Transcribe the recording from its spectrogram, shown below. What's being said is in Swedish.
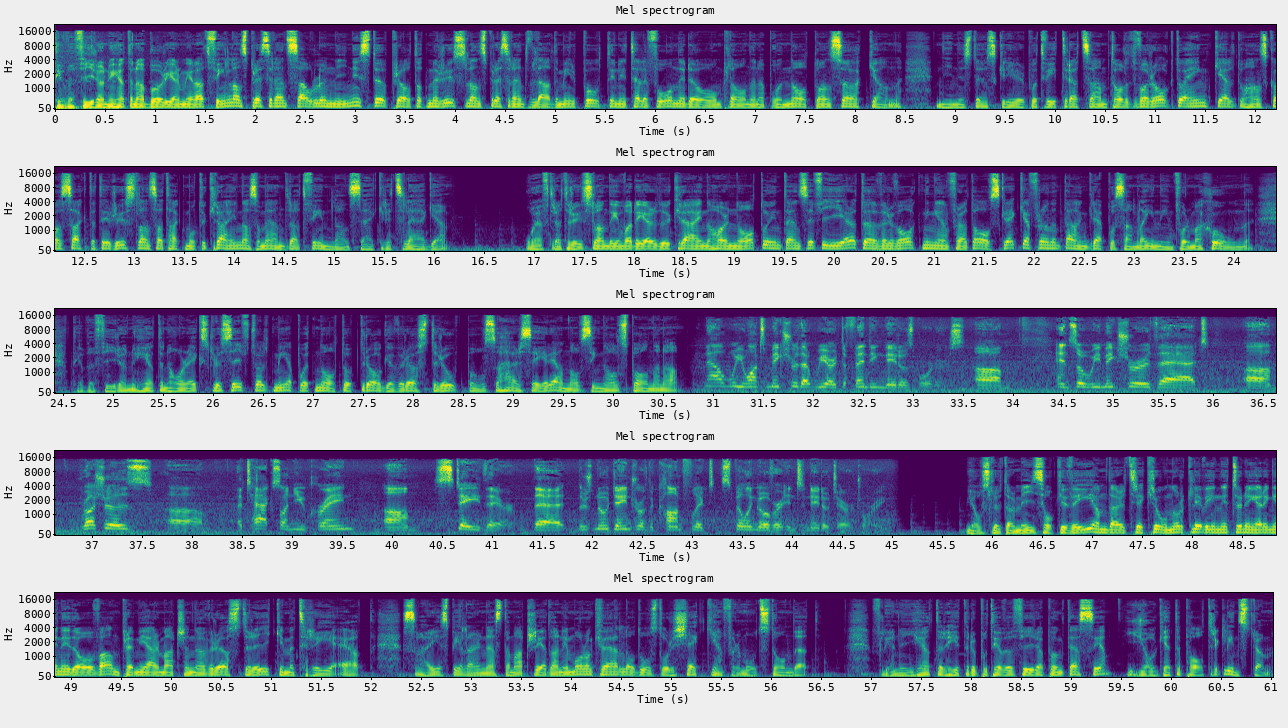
TV4-nyheterna börjar med att Finlands president Sauli Niinistö pratat med Rysslands president Vladimir Putin i telefon idag om planerna på en NATO-ansökan. Niinistö skriver på Twitter att samtalet var rakt och enkelt och han ska ha sagt att det är Rysslands attack mot Ukraina som ändrat Finlands säkerhetsläge. Och efter att Ryssland invaderade Ukraina har NATO intensifierat övervakningen för att avskräcka från ett angrepp och samla in information. TV4-nyheten har exklusivt följt med på ett NATO-uppdrag över Östeuropa och så här säger en av signalspanarna. Now we want to make sure that we are defending NATO's borders. Um, and so we make sure that um, Russia's um, attacks on Ukraine um, stay there. That there's no danger of the conflict spilling over into NATO territory. Vi avslutar med ishockey-VM där Tre Kronor klev in i turneringen idag och vann premiärmatchen över Österrike med 3-1. Sverige spelar nästa match redan imorgon kväll och då står Tjeckien för motståndet. Fler nyheter hittar du på TV4.se. Jag heter Patrik Lindström.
